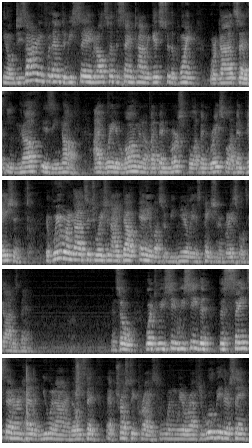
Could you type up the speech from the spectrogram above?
you know, desiring for them to be saved, but also at the same time it gets to the point where God says, Enough is enough. I've waited long enough. I've been merciful. I've been graceful. I've been patient. If we were in God's situation, I doubt any of us would be nearly as patient or graceful as God has been. And so, what do we see? We see the, the saints that are in heaven, you and I, those that have trusted Christ when we are raptured. We'll be there saying,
